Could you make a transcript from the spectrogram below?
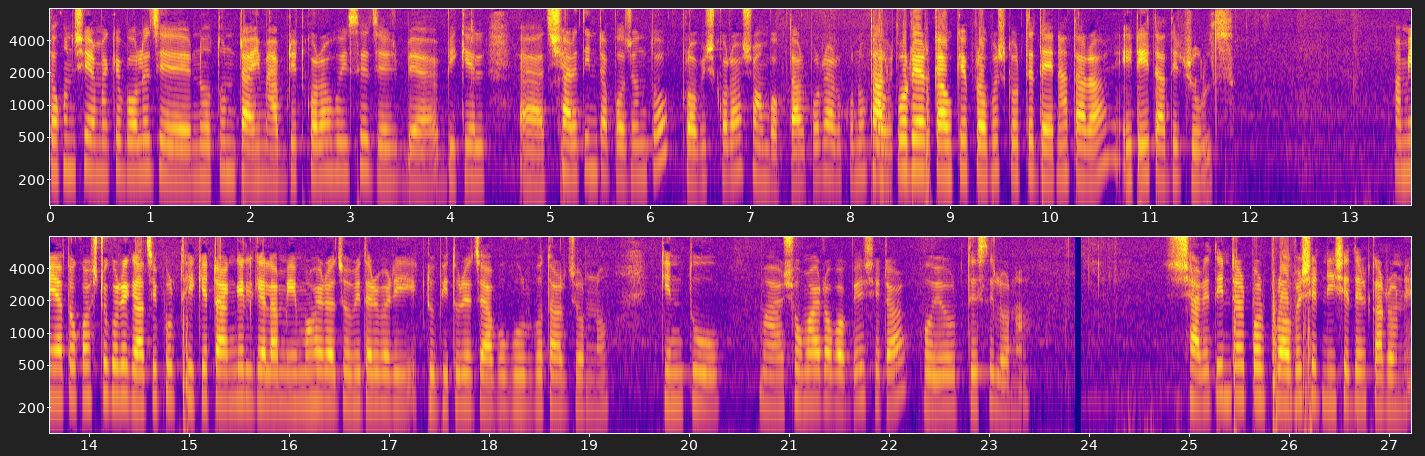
তখন সে আমাকে বলে যে নতুন টাইম আপডেট করা হয়েছে যে বিকেল সাড়ে তিনটা পর্যন্ত প্রবেশ করা সম্ভব। তারপরে আর কোনো তারপরে আর কাউকে প্রবেশ করতে দেয় না তারা। এটাই তাদের রুলস আমি এত কষ্ট করে গাজীপুর থেকে টাঙ্গেল গেলাম এই মহেরা জমিদার বাড়ি, একটু ভিতরে যাব, ঘুরবো তার জন্য। কিন্তু সময়ের অভাবে সেটা হয়ে উঠতেছিল না। সাড়ে তিনটার পর প্রবেশের নিষেধের কারণে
